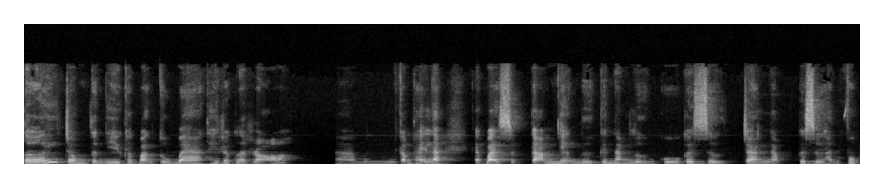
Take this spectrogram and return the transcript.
tới trong tình yêu các bạn tụ ba thấy rất là rõ. À, mình, mình cảm thấy là các bạn sẽ cảm nhận được cái năng lượng của cái sự tràn ngập cái sự hạnh phúc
